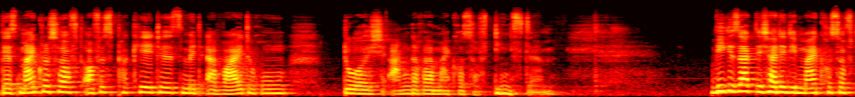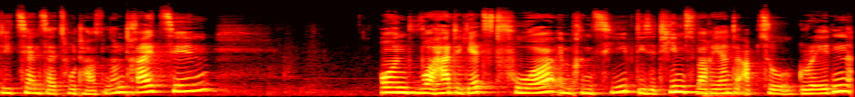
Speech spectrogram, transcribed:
des Microsoft Office Paketes mit Erweiterung durch andere Microsoft-Dienste. Wie gesagt, ich hatte die Microsoft-Lizenz seit 2013 und hatte jetzt vor, im Prinzip diese Teams-Variante abzugraden.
